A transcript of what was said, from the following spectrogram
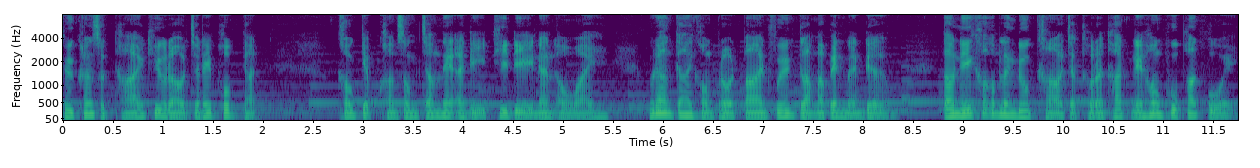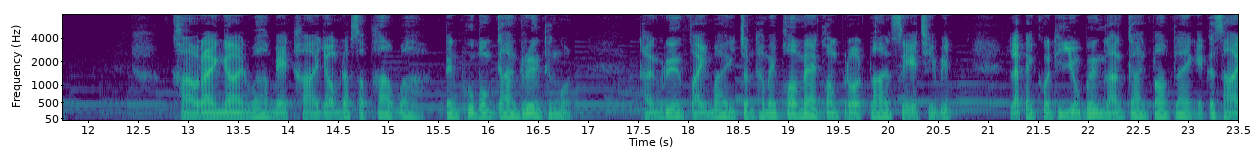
คือครั้งสุดท้ายที่เราจะได้พบกัน เขาเก็บความทรงจำในอดีตที่ดีนั้นเอาไว้ ร่างกายของโปรดปานฟื้นกลับมาเป็นเหมือนเดิม ตอนนี้เขากำลังดูข่าวจากโทรทัศน์ในห้องผู้พักป่วย ข่าวรายงานว่าเมธายอมรับสภาพว่าเป็นผู้บงการเรื่องทั้งหมด ทั้งเรื่องไฟไหม้จนทำให้พ่อแม่ของโปรดปรานเสียชีวิต และเป็นคนที่อยู่เบื้องหลังการปลอมแปลงเอกสาร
